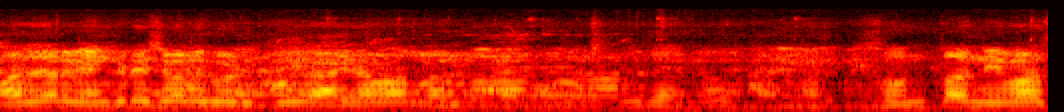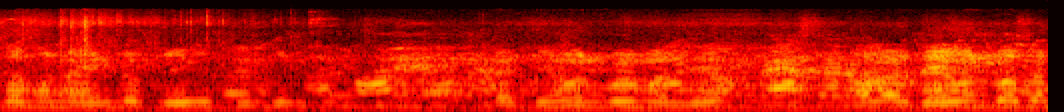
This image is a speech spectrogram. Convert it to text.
మా దగ్గర వెంకటేశ్వర గుడికి అయ్యవార్లు అనుకుంటాం మా సొంత నివాసం ఉన్న ఇల్లు ఫ్రీగా ఇచ్చారు గుడికి అంటే దేవుని భూమి ఉంది. అలా దేవుని కోసం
